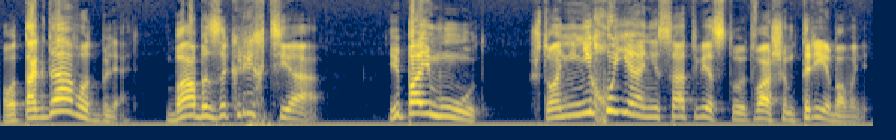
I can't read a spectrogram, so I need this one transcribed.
вот тогда вот, блядь, бабы закряхтят и поймут, что они нихуя не соответствуют вашим требованиям.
